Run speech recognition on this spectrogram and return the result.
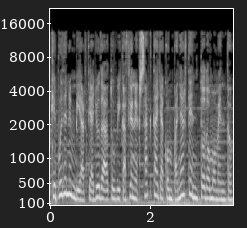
que pueden enviarte ayuda a tu ubicación exacta y acompañarte en todo momento.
